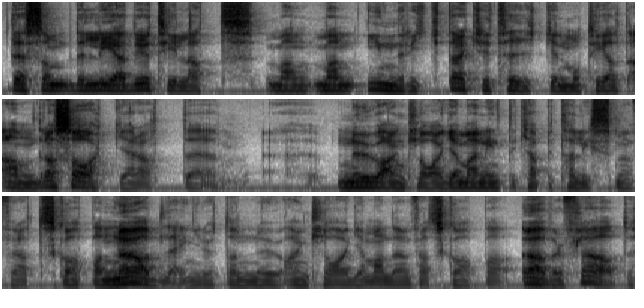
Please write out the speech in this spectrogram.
det, som, det leder ju till att man, man inriktar kritiken mot helt andra saker. Att eh, nu anklagar man inte kapitalismen för att skapa nöd längre utan nu anklagar man den för att skapa överflöd.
